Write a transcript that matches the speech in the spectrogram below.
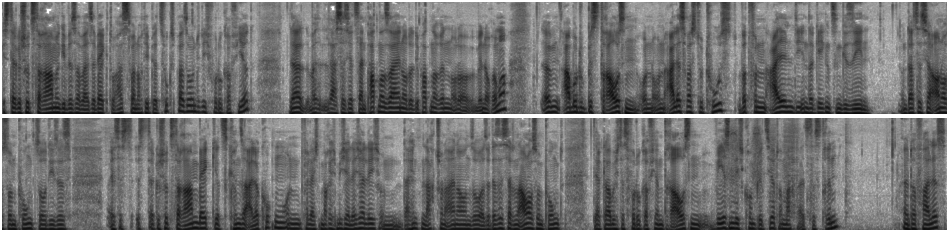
ist der geschützte Rahmen gewisserweise weg. Du hast zwar noch die Bezugsperson, die dich fotografiert, ja, lass das jetzt dein Partner sein oder die Partnerin oder wenn auch immer, ähm, aber du bist draußen und, und alles, was du tust, wird von allen, die in der Gegend sind, gesehen. Und das ist ja auch noch so ein Punkt, so dieses, es ist, ist der geschützte Rahmen weg, jetzt können sie alle gucken und vielleicht mache ich mich ja lächerlich und da hinten lacht schon einer und so. Also das ist ja dann auch noch so ein Punkt, der, glaube ich, das Fotografieren draußen wesentlich komplizierter macht, als das drin äh, der Fall ist.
